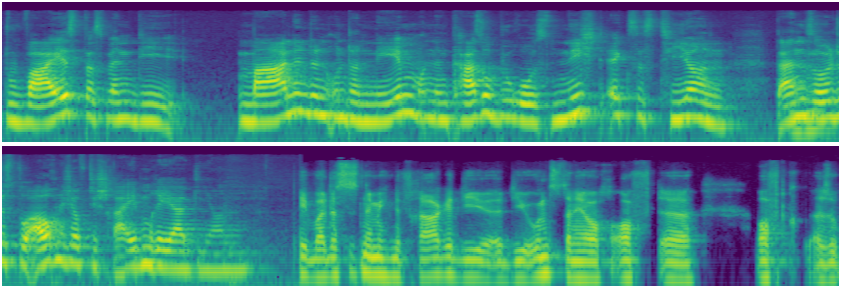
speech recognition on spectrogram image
du weißt, dass wenn die mahnenden Unternehmen und Inkassobüros nicht existieren, dann mhm. solltest du auch nicht auf die Schreiben reagieren. Okay, weil das ist nämlich eine Frage, die, die uns dann ja auch oft äh, oft also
